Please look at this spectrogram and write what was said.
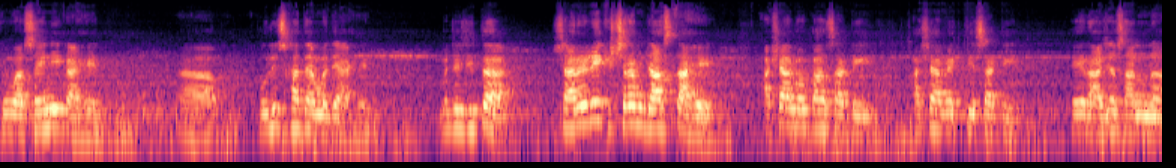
किंवा सैनिक आहेत पोलीस खात्यामध्ये आहेत म्हणजे जिथं शारीरिक श्रम जास्त आहे अशा लोकांसाठी अशा व्यक्तीसाठी हे राजस अन्न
